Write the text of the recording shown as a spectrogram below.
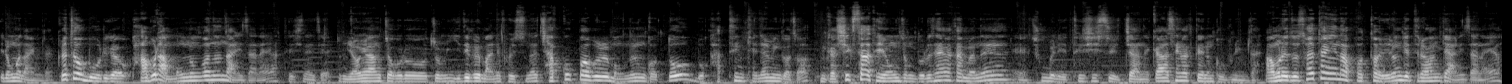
이런 건 아닙니다. 그렇다고 뭐 우리가 밥을 안 먹는 거는 아니잖아요. 대신에 이제 좀 영양적으로 좀 이득을 많이 볼 수 있는 잡곡밥을 먹는 것도 뭐 같은 개념인 거죠. 그러니까 식사 대용 정도로 생각하면은 예, 충분히 드실 수 있지 않을까 생각되는 부분입니다. 아무래도 설탕이나 버터 이런 게 들어간 게 아니잖아요.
